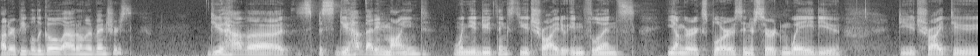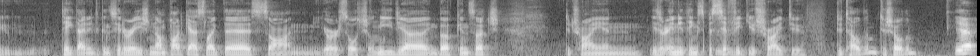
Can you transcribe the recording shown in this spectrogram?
other people to go out on adventures? Do you have a do you have that in mind when you do things? Do you try to influence younger explorers in a certain way? Do you do you try to take that into consideration on podcasts like this, on your social media, in book and such? To try and is there anything specific you try to to tell them to show them? Yeah,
